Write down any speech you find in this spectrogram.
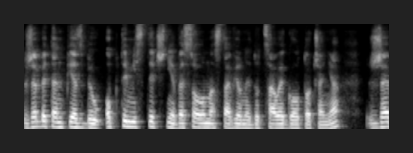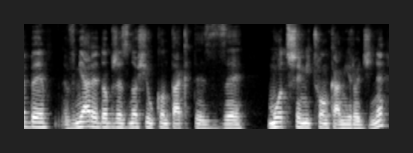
żeby ten pies był optymistycznie, wesoło nastawiony do całego otoczenia, żeby w miarę dobrze znosił kontakty z młodszymi członkami rodziny,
